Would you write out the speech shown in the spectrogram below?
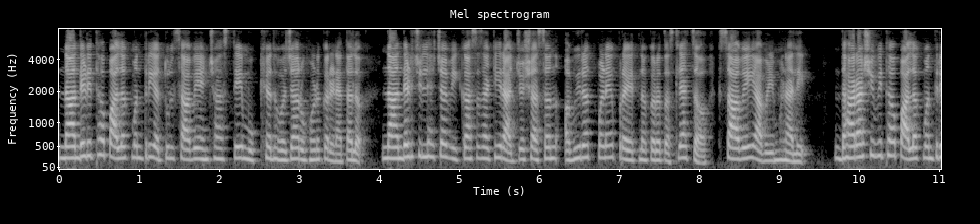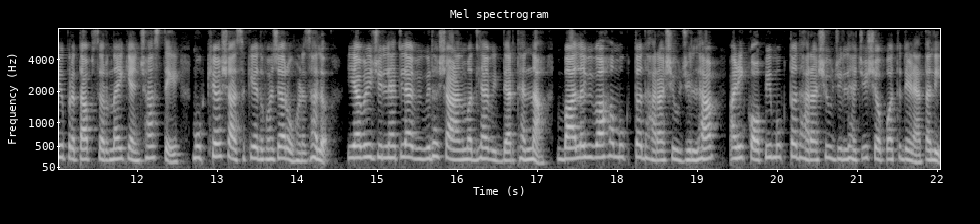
नांदेड इथं पालकमंत्री अतुल सावे यांच्या हस्ते मुख्य ध्वजारोहण करण्यात आलं. नांदेड जिल्ह्याच्या विकासासाठी राज्य शासन अविरतपणे प्रयत्न करत असल्याचं सावे यावेळी म्हणाले. धाराशिव इथं पालकमंत्री प्रताप सरनाईक यांच्या हस्ते मुख्य शासकीय ध्वजारोहण झालं. यावेळी जिल्ह्यातल्या विविध शाळांमधल्या विद्यार्थ्यांना बालविवाह मुक्त धाराशिव जिल्हा आणि कॉपी मुक्त धाराशिव जिल्ह्याची शपथ देण्यात आली.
